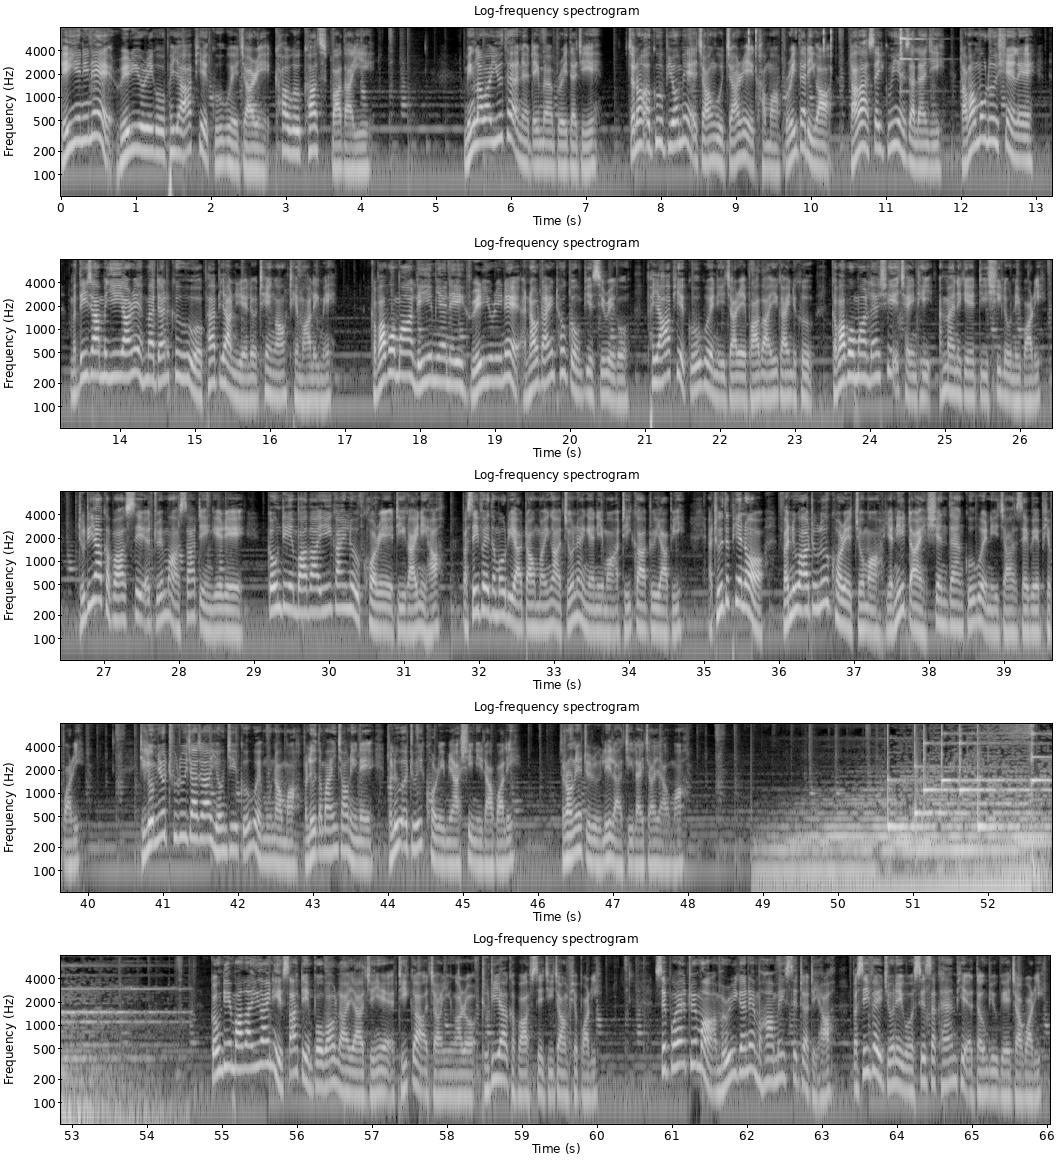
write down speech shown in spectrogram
လေယာဉ်တွေနဲ့ရေဒီယိုတွေကိုဖျားအဖြစ်ကူးခွဲကြတဲ့ Cargo Cast ဘာသာရေးမင်္ဂလာပါ Youth and Entertainment ပရိသတ်ကြီးကျွန်တော်အခုပြောမယ့်အကြောင်းကိုကြားတဲ့အခါမှာပရိသတ်တွေကဒါကစိတ်ကူးရင်ဇလန်းကြီးဒါမှမဟုတ်လို့ရှရင်လဲမတိကျမရေရာတဲ့မှတ်တမ်းတစ်ခုခုကိုဖတ်ပြနေတယ်လို့ထင်ကောင်းထင်ပါလိမ့်မယ်ကမ္ဘာပေါ်မှာလေယာဉ်မြန်တွေရေဒီယိုတွေနဲ့အနောက်တိုင်းထုတ်ကုန်ပစ္စည်းတွေကိုဖျားအဖြစ်ကူးခွဲနေကြတဲ့ဘာသာရေးကိုင်းတစ်ခုကမ္ဘာပေါ်မှာလက်ရှိအချိန်ထိအမှန်တကယ်တည်ရှိလို့နေပါသည်ဒုတိယကမ္ဘာစစ်အတွင်းမှာစတင်ခဲ့တဲ့ ကုန်တင်ဘာသာရေးကိုင်းလို့ခေါ်တဲ့ဒီကိုင်းတွေဟာပစိဖိတ်သမုဒ္ဒရာတောင်ပိုင်းကကျွန်းနိုင်ငံတွေမှာအဓိကတွေ့ရပြီးအထူးသဖြင့်တော့ဗနူအာတူလို့ခေါ်တဲ့ကျွန်းမှာယနေ့တိုင်ရှင်သန်ကူးခွဲနေကြဆဲပဲဖြစ်ပါသည်ဒီလိုမျိုးထူးထူးခြားခြားယုံကြည်ကိုးကွယ်မှုနောက်မှာဘလူသမိုင်းချောင်းနေနဲ့ဘလူအတွေးခေါ်တွေများရှိနေတာပါလေကျွန်တော်နဲ့အတူတူလေ့လာကြည့်လိုက်ကြရအောင်ပါ ကုန်တင်ဘာသာရေးကိုင်းနေစတင်ပေါ်ပေါက်လာရခြင်းရဲ့အဓိကအကြောင်းရင်းကတော့ဒုတိယကမ္ဘာစစ်ကြီးကြောင့်ဖြစ်ပါသည်စစ်ပွဲအတွင်းမှာအမေရိကန်နဲ့မဟာမိတ်စစ်တပ်တွေဟာပစိဖိတ်ကျွန်းတွေကိုစစ်စခန်းဖြစ်အသုံးပြုခဲ့ကြပါသည်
